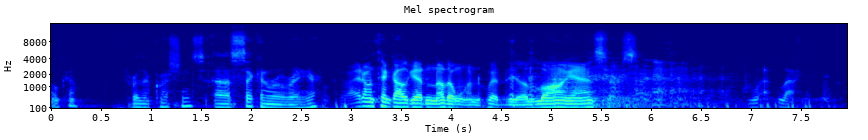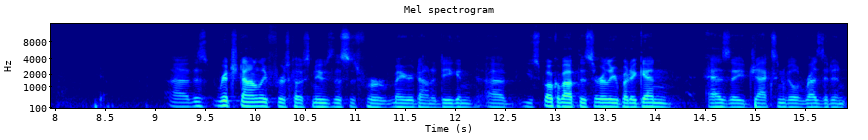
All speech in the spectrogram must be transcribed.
Okay. Further questions? Uh, Second row right here. I don't think I'll get another one with the long answers. Le- Left. Uh, This is Rich Donnelly, First Coast News. This is for Mayor Donna Deegan. Uh, You spoke about this earlier, but again, as a Jacksonville resident,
